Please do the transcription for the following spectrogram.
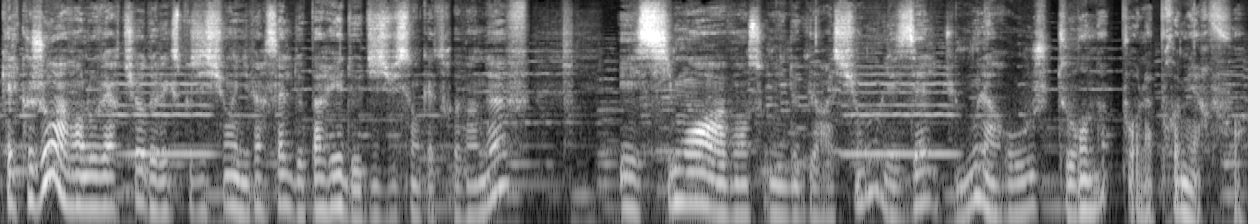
Quelques jours avant l'ouverture de l'exposition universelle de Paris de 1889, et six mois avant son inauguration, les ailes du Moulin Rouge tournent pour la première fois.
